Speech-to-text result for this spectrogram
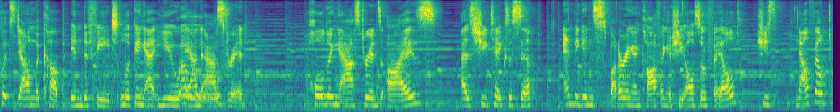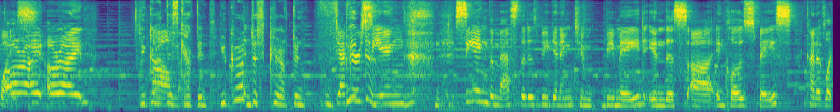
Puts down the cup in defeat, looking at you and Oh. Astrid. Holding Astrid's eyes as she takes a sip and begins sputtering and coughing as she also failed. She's now failed twice. All right, all right. You got this, Um, Captain. You got this, Captain. Decker Beat seeing seeing the mess that is beginning to be made in this uh, enclosed space, kind of like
